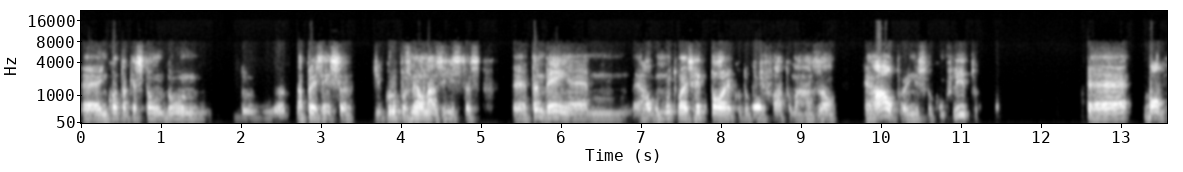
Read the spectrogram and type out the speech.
é, enquanto a questão do, do, da presença de grupos neonazistas é, também é, é, algo muito mais retórico do que, de fato, uma razão real para o início do conflito. É, bom,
